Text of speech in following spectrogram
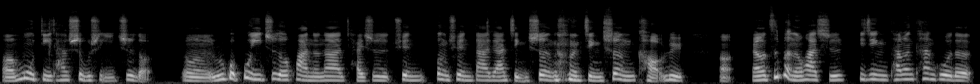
呃目的它是不是一致的？嗯，如果不一致的话呢，那还是劝奉劝大家谨慎 谨慎考虑啊。然后资本的话，其实毕竟他们看过的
